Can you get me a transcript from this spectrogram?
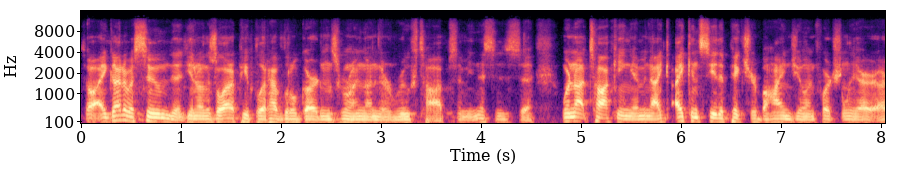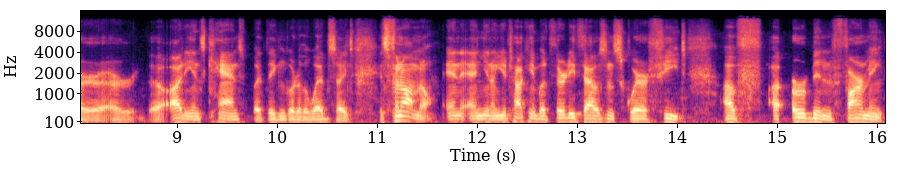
So I got to assume that you know there's a lot of people that have little gardens growing on their rooftops. I mean, this is uh, we're not talking. I mean, I, I can see the picture behind you. Unfortunately, our, our, our the audience can't, but they can go to the websites. It's phenomenal, and and you know you're talking about thirty thousand square feet of uh, urban farming.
